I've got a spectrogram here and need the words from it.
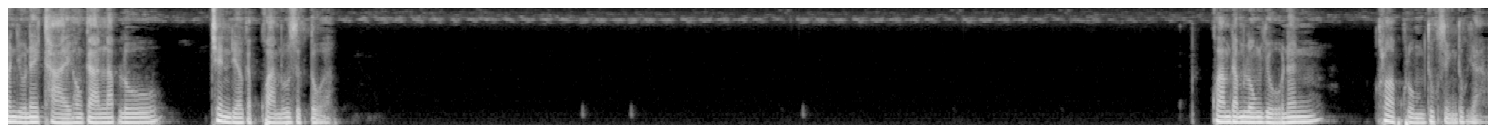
มันอยู่ในข่ายของการรับรู้ เช่นเดียวกับความรู้สึกตัว ความดำรงอยู่นั้นครอบคลุมทุกสิ่งทุกอย่าง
